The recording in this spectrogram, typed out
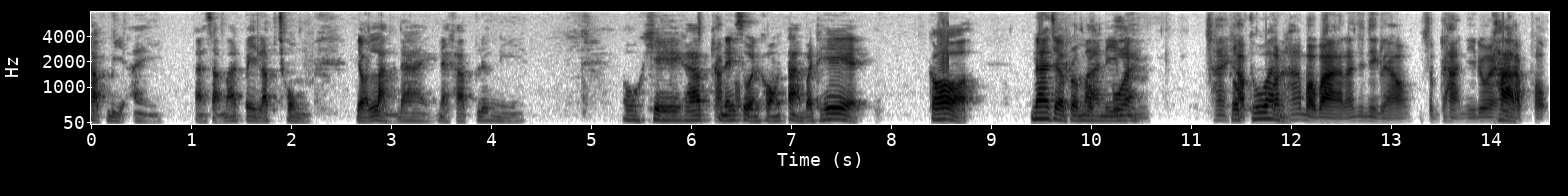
ขับ BI อ่าสามารถไปรับชม ย้อนหลังได้นะครับ เรื่องนี้ โอเคครับครับในส่วนของต่างประเทศ ก็น่าจะประมาณนี้ครบถ้วนะใช่ครับครบถ้วนค่อนข้างเบาๆนะจริงๆแล้วสัปดาห์นี้ด้วยครับครับผม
